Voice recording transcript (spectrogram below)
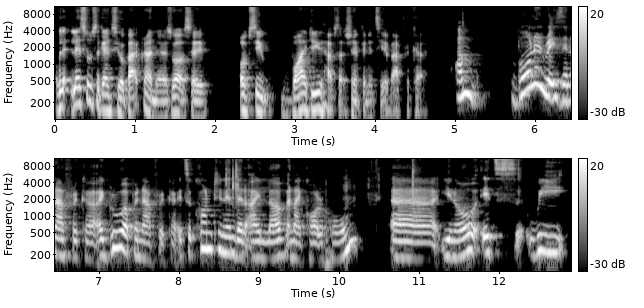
let's also go into your background there as well. So obviously, why do you have such an affinity of Africa? I'm born and raised in Africa. I grew up in Africa. It's a continent that I love and I call home. Uh, you know, it's we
